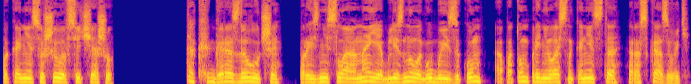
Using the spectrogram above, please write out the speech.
пока не осушила всю чашу. «Так гораздо лучше», — произнесла она и облизнула губы языком, а потом принялась наконец-то рассказывать.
